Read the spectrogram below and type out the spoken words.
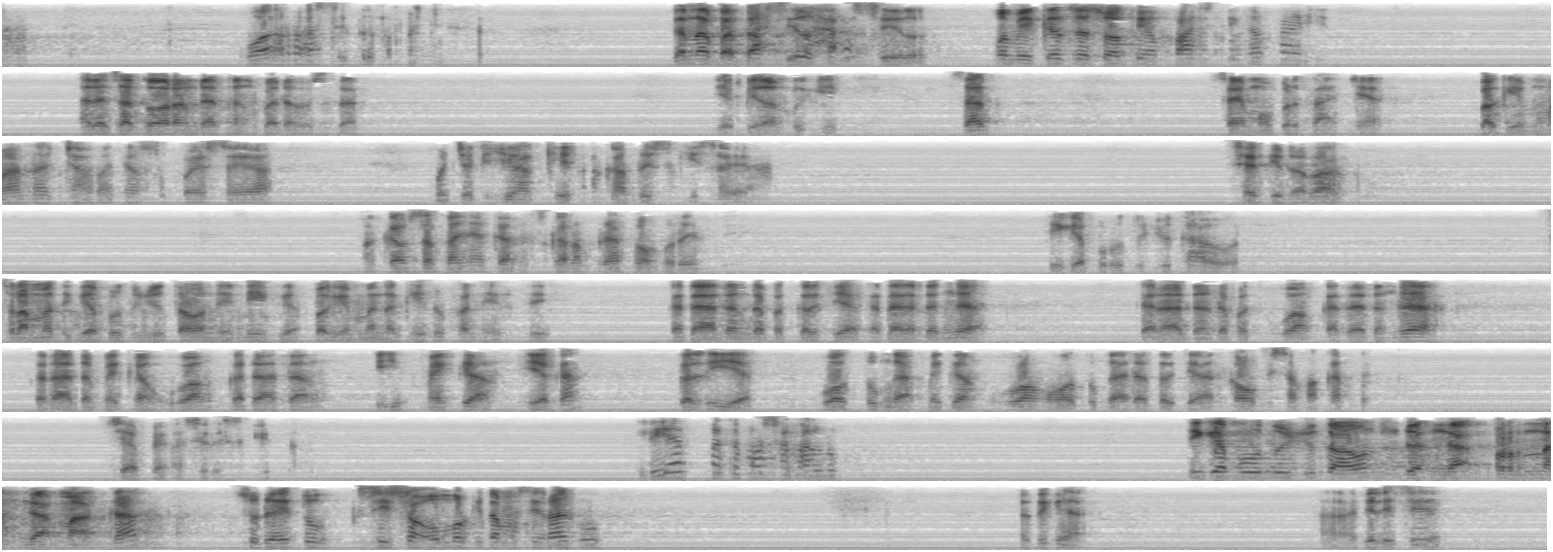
waras itu namanya. Kenapa hasil hasil memikir sesuatu yang pasti ngapain? Ada satu orang datang pada Ustaz. Dia bilang begini, Ustaz, saya mau bertanya, bagaimana caranya supaya saya menjadi yakin akan rezeki saya? Saya tidak ragu. Maka Ustaz tanyakan, sekarang berapa umur ente? 37 tahun. Selama 37 tahun ini bagaimana kehidupan ente? Kadang-kadang dapat kerja, kadang-kadang enggak. Kadang-kadang dapat uang, kadang-kadang enggak. Kadang-kadang megang uang, kadang-kadang megang, iya kan? Kalau iya, waktu enggak megang uang, waktu enggak ada kerjaan, kamu bisa makan enggak? Siapa yang ngasih rezeki kita? Lihat pada masa lalu. 37 tahun sudah enggak pernah enggak makan, sudah itu sisa umur kita masih ragu. Ngerti enggak? Nah, jadi sih,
